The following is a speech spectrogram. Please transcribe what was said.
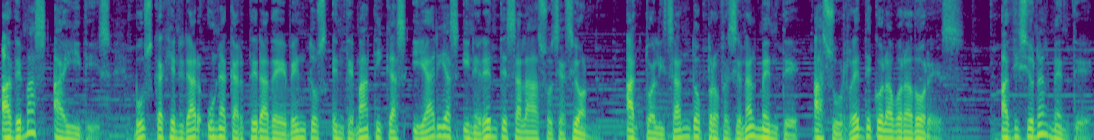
Además, AIDIS busca generar una cartera de eventos en temáticas y áreas inherentes a la asociación, actualizando profesionalmente a su red de colaboradores. Adicionalmente,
